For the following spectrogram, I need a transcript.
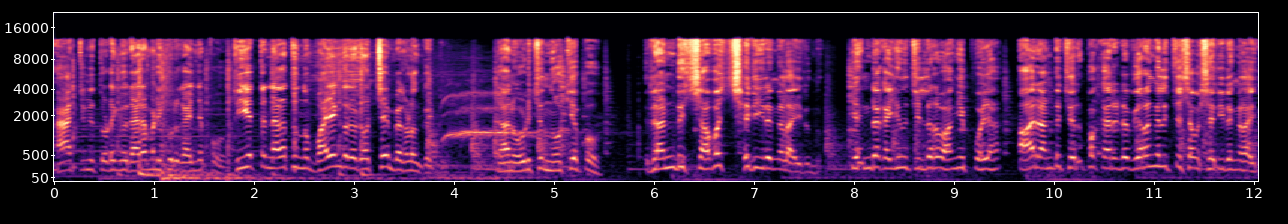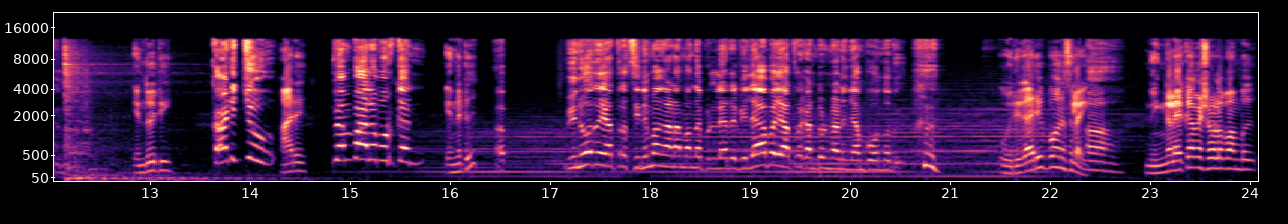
മാറ്റിന് തുടങ്ങി ഒരു അരമണിക്കൂർ കഴിഞ്ഞപ്പോ തിയേറ്ററിനകത്തുനിന്ന് ഭയങ്കര ഒരു ഒച്ചയും ബഹളം കേട്ടു. ഞാൻ ഓടിച്ചു നോക്കിയപ്പോ രണ്ട് ശവശരീരങ്ങളായിരുന്നു. എന്റെ കയ്യിൽ നിന്ന് ചില്ലറ വാങ്ങിപ്പോയ ആ രണ്ട് ചെറുപ്പക്കാരുടെ വിറങ്ങലിച്ച ശവശരീരങ്ങളായിരുന്നു. എന്തുപറ്റി? കടിച്ചു. ആര്? വെമ്പാലമൂർക്കൻ എന്നിട്ട്? വിനോദയാത്ര സിനിമ കാണാൻ വന്ന പിള്ളേരെ വിലാപയാത്ര കണ്ടുകൊണ്ടാണ് ഞാൻ പോകുന്നത്. ഒരു കാര്യം ഇപ്പൊ മനസ്സിലായി. ആ. നിങ്ങളെയൊക്കെ വിഷമുള്ള പമ്പ്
